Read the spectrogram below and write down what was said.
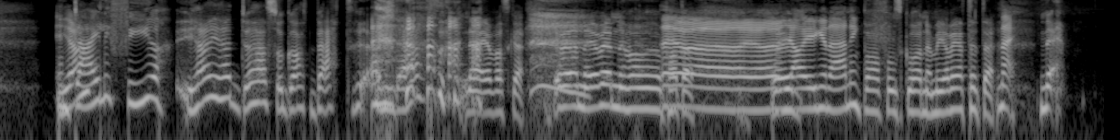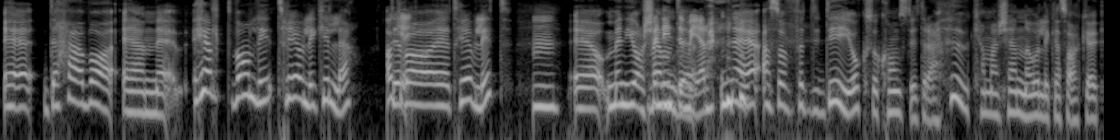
En ja. dejlig fyr. Ja, ja, du har så gått bättre än det. Nej, jag bara ska. Jag vet inte, jag vet inte vad man Uh, pratar. jag har ingen aning. Bara från Skåne, men jag vet inte. Nej. Nej. Eh, det här var en eh, helt vanlig, trevlig kille. Okej. Det var eh, trevligt. Eh, men jag kände... inte mer. Nej, alltså för det det är ju också konstigt det där. Hur kan man känna olika saker?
